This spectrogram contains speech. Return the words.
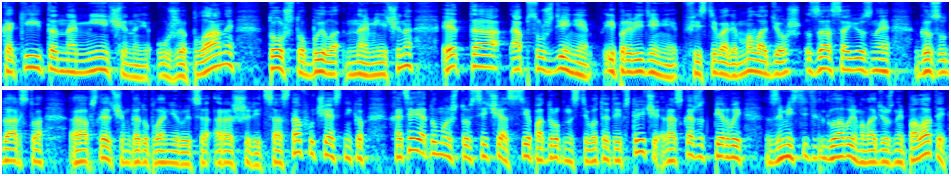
какие-то намеченные уже планы. То, что было намечено, это обсуждение и проведение фестиваля «Молодежь за союзное государство». Э, в следующем году планируется расширить состав участников. Хотя я думаю, что сейчас все подробности вот этой встречи расскажет первый заместитель главы молодежной палаты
